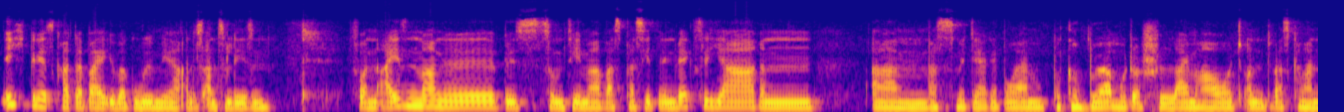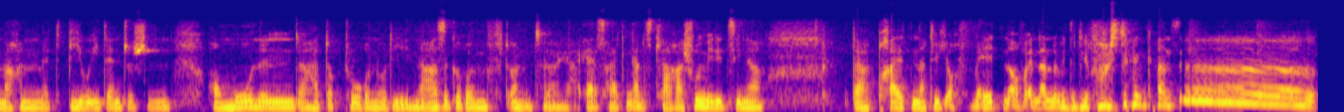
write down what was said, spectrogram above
ich bin jetzt gerade dabei, über Google mir alles anzulesen. Von Eisenmangel bis zum Thema, was passiert in den Wechseljahren, ähm, was ist mit der Gebärmutterschleimhaut und was kann man machen mit bioidentischen Hormonen. Da hat Doktore nur die Nase gerümpft und äh, ja, er ist halt ein ganz klarer Schulmediziner. Da prallten natürlich auch Welten aufeinander, wie du dir vorstellen kannst. Ah,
